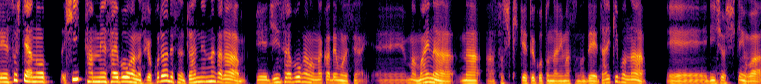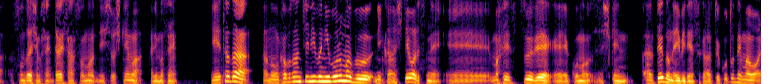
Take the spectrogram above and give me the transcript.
えー、そして、あの、非短命細胞がんですが、これはですね、残念ながら、えー、腎細胞がんの中でもですね、えー、まあ、マイナーな組織系ということになりますので、大規模な、えー、臨床試験は存在しません。第3層の臨床試験はありません。えー、ただ、あの、カボタンチリブニボルマブに関してはですね、えー、まあ、フェーズ2で、えー、この試験、ある程度のエビデンスがあるということで、まあ、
